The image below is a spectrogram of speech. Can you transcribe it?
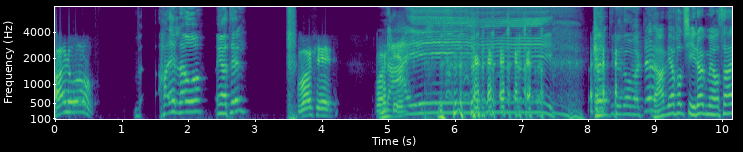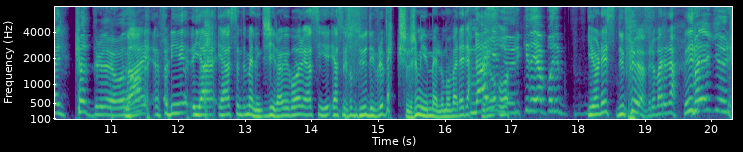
Hallo! Hallo? En gang til? Hva skjer? Hva skjer? Nei! Kødder du nå, Martin? Ja, Vi har fått Chirag med oss her. Kødder du det, nå? Nei, fordi jeg, jeg sendte melding til Chirag i går, og jeg, sier, jeg syns at du driver og veksler så mye mellom å være rapper Nei, jeg og, gjør ikke det. Jeg bare Jonis, du prøver å være rapper. Men jeg gjør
